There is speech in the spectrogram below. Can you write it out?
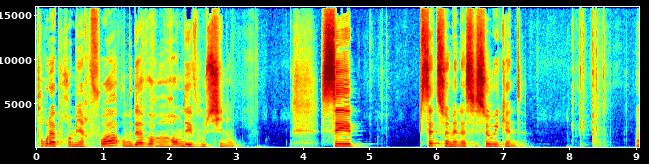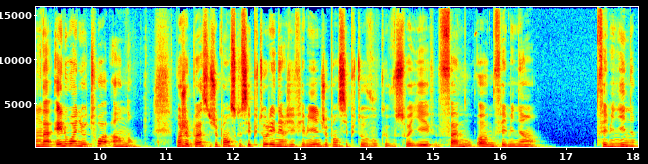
pour la première fois ou d'avoir un rendez-vous sinon. C'est cette semaine-là, c'est ce week-end. On a éloigne-toi un an. Moi, je pense, je pense que c'est plutôt l'énergie féminine. Je pense que c'est plutôt vous, que vous soyez femme ou homme, féminin, féminine.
